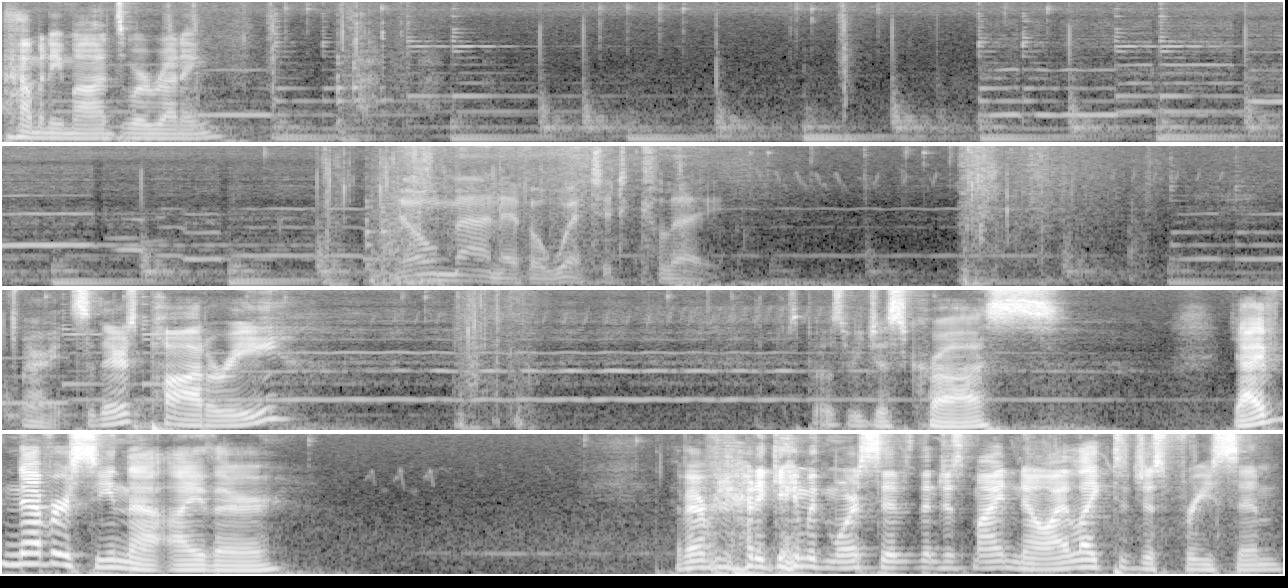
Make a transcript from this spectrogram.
how many mods we're running. No man ever wetted clay. All right, so there's pottery. Suppose we just cross. Yeah, I've never seen that either. Have I ever tried a game with more civs than just mine? No, I like to just free sim.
